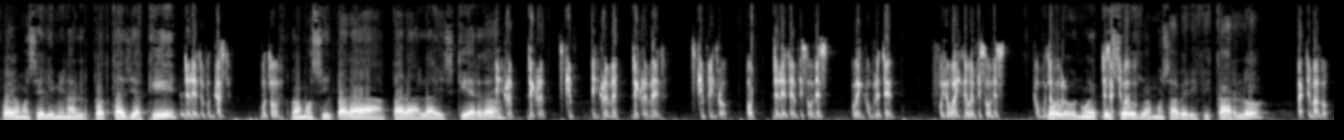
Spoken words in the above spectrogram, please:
Podemos eliminar el podcast de aquí. Delete podcast. Botón. Vamos a ir para, para la izquierda. Incre- decre- skip. Increment. Decrement. Skip intro. Off. Delete episodios. When completed. Follow item episodios. Computador. Follow nueve episodios, vamos a verificarlo. Activado.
